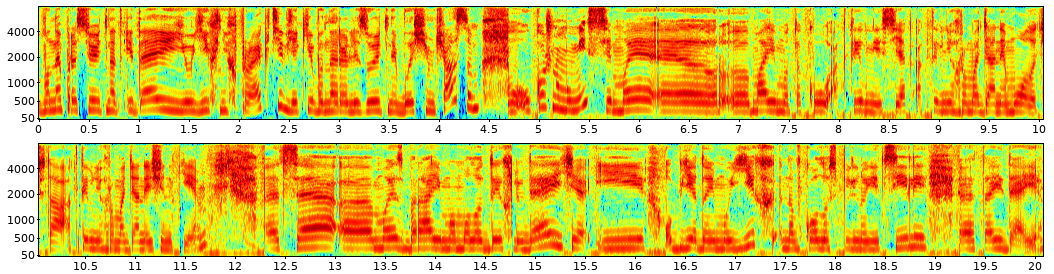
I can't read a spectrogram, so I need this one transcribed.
вони працюють над ідеєю їхніх проєктів, які вони реалізують найближчим часом. У- кожному місці ми маємо таку активність, як активні громадяни молодь та активні громадяни жінки. Це ми збираємо молодих людей і об'єднуємо їх навколо спільної цілі е, та ідеї.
